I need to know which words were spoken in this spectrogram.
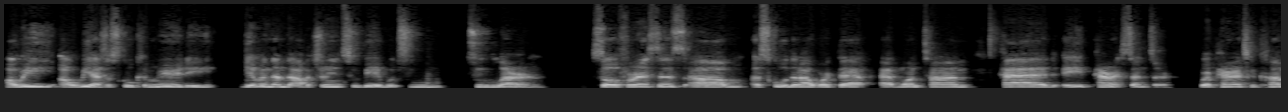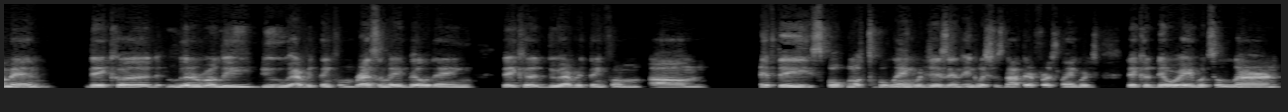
are we are we as a school community giving them the opportunity to be able to to learn? So, for instance, um, a school that I worked at at one time had a parent center where parents could come in. They could literally do everything from resume building. They could do everything from um, if they spoke multiple languages and English was not their first language, they could they were able to learn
